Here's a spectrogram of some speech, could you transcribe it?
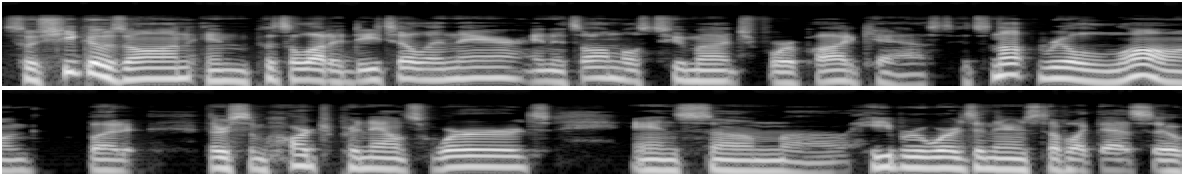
So she goes on and puts a lot of detail in there, and it's almost too much for a podcast. It's not real long, but there's some hard to pronounce words and some uh, Hebrew words in there and stuff like that. So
